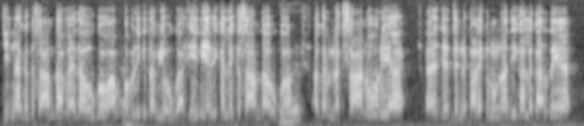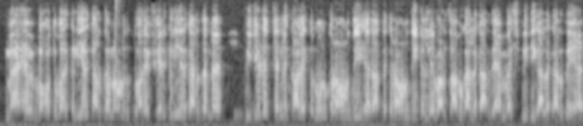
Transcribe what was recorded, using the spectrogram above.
ਜਿੰਨਾ ਕੁ ਕਿਸਾਨ ਦਾ ਫਾਇਦਾ ਹੋਊਗਾ ਉਹ ਆਮ ਪਬਲਿਕ ਦਾ ਵੀ ਹੋਊਗਾ। ਇਹ ਨਹੀਂ ਹੈ ਵੀ ਇਕੱਲੇ ਕਿਸਾਨ ਦਾ ਹੋਊਗਾ। ਅਗਰ ਨੁਕਸਾਨ ਹੋ ਰਿਹਾ ਜੇ ਤਿੰਨ ਕਾਲੇ ਕਾਨੂੰਨਾਂ ਦੀ ਗੱਲ ਕਰਦੇ ਆ ਮੈਂ ਬਹੁਤ ਵਾਰ ਕਲੀਅਰ ਕਰ ਦਿੰਦਾ ਹੁਣ ਦੁਬਾਰੇ ਫੇਰ ਕਲੀਅਰ ਕਰ ਦਿੰਦਾ ਵੀ ਜਿਹੜੇ ਤਿੰਨ ਕਾਲੇ ਕਾਨੂੰਨ ਕਰਾਉਣ ਦੀ ਰੱਦ ਕਰਾਉਣ ਦੀ ਡੱਲੇਵਾਲ ਸਾਹਿਬ ਗੱਲ ਕਰਦੇ ਆ ਐਮਐਸਪੀ ਦੀ ਗੱਲ ਕਰਦੇ ਆ।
